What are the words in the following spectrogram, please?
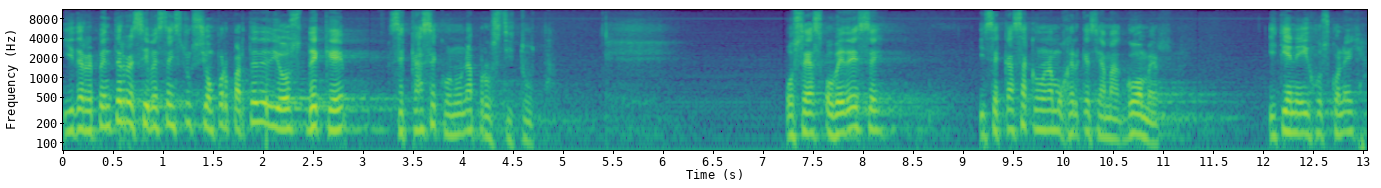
Y de repente recibe esta instrucción por parte de Dios de que se case con una prostituta. O sea, obedece y se casa con una mujer que se llama Gomer y tiene hijos con ella.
